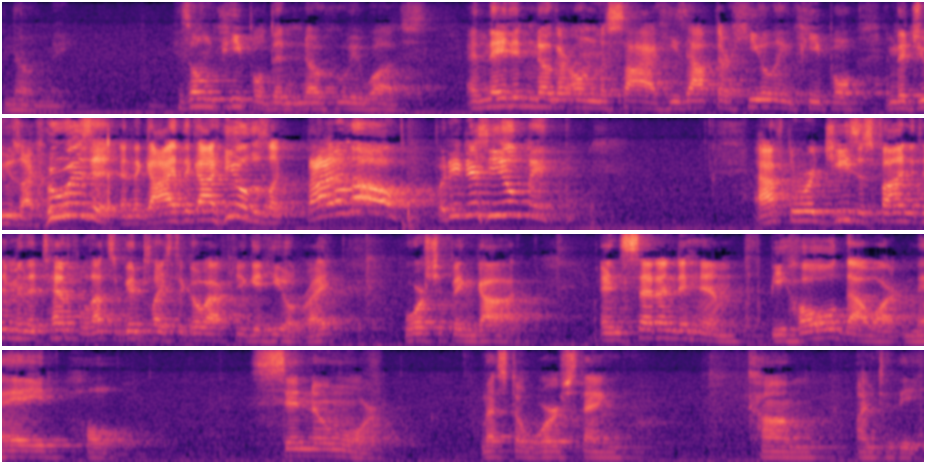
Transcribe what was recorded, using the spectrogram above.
known me. His own people didn't know who he was. And they didn't know their own Messiah. He's out there healing people. And the Jews like, who is it? And the guy that got healed is like, I don't know, but he just healed me. Afterward, Jesus findeth him in the temple. That's a good place to go after you get healed, right? Worshipping God. And said unto him, Behold, thou art made whole. Sin no more, lest a worse thing come unto thee.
